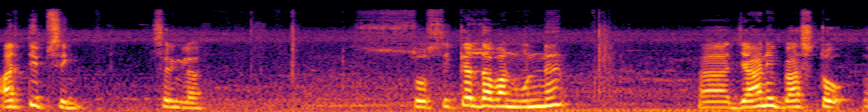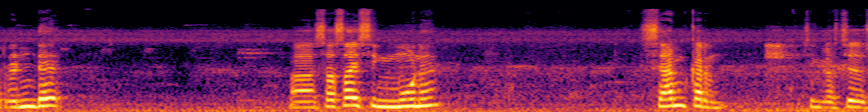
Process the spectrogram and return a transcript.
ஹர்தீப் சிங். சரிங்களா? ஸோ சிக்கர் தவான் ஒன்று ஜானி பாஸ்டோ ரெண்டு சசாய் சிங் மூணு சாம்கரன் சரிங்களா? சே-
